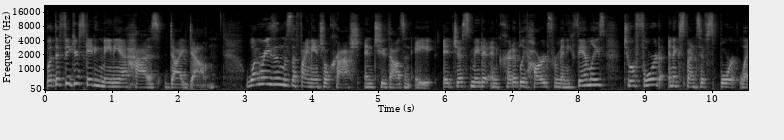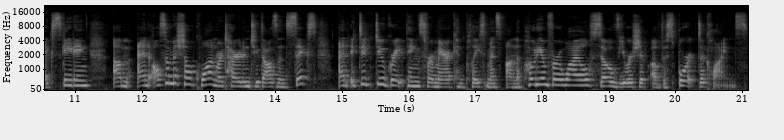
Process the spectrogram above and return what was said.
but the figure skating mania has died down. One reason was the financial crash in 2008. It just made it incredibly hard for many families to afford an expensive sport like skating. Um, and also, Michelle Kwan retired in 2006, and it did do great things for American placements on the podium for a while, so viewership of the sport declines.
